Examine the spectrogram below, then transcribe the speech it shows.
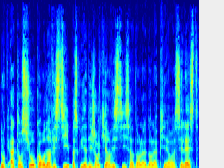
Donc attention quand on investit, parce qu'il y a des gens qui investissent hein, dans, la, dans la pierre céleste.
